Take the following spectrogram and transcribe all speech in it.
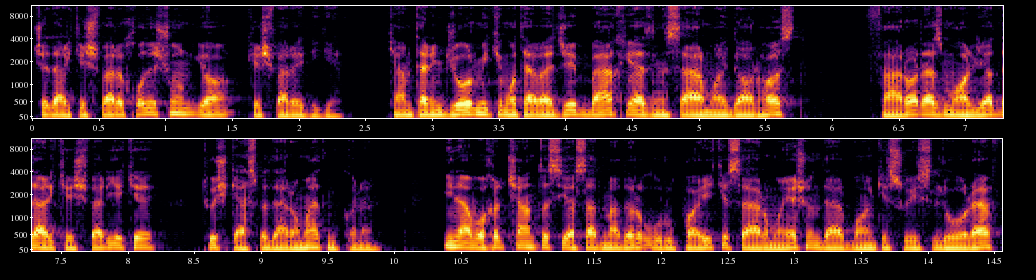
چه در کشور خودشون یا کشورهای دیگه. کمترین جرمی که متوجه برخی از این سرمایه‌دارهاست فرار از مالیات در کشوریه که توش کسب درآمد می‌کنن. این اواخر چند تا سیاستمدار اروپایی که سرمایهشون در بانک سوئیس لو رفت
